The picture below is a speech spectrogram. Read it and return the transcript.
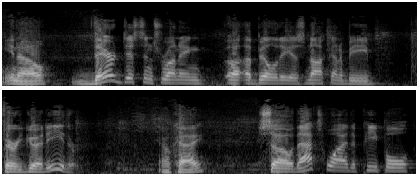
you know, their distance running uh, ability is not going to be very good either. Okay? So that's why the people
